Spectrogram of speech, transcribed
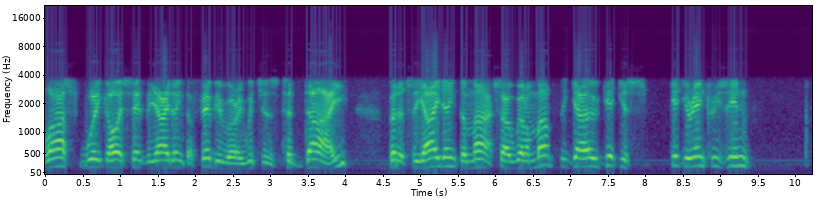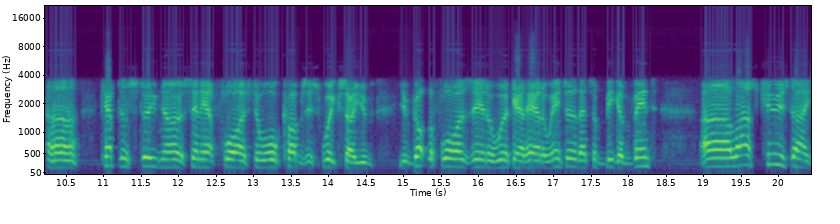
last week I said the 18th of February, which is today but it's the 18th of March, so we've got a month to go. Get your get your entries in. Uh, Captain Steve No sent out flyers to all clubs this week, so you've you've got the flyers there to work out how to enter. That's a big event. Uh, last Tuesday,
